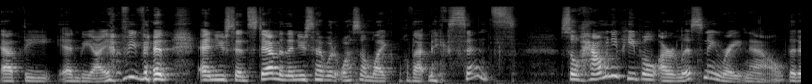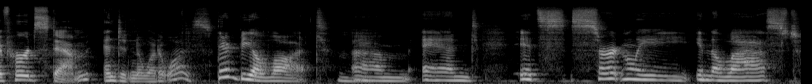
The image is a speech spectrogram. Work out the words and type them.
at the NBIF event and you said STEM, and then you said what it was, I'm like, well, that makes sense. So, how many people are listening right now that have heard STEM and didn't know what it was? There'd be a lot. Um, and it's certainly in the last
